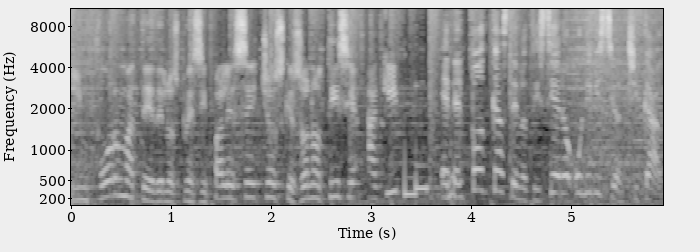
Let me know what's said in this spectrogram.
Infórmate de los principales hechos que son noticia aquí en el podcast de Noticiero Univisión Chicago.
